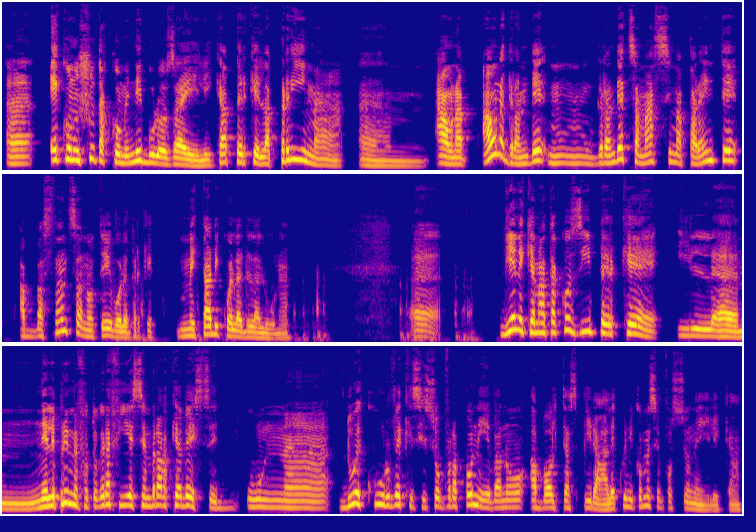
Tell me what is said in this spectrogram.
Eh, è conosciuta come nebulosa elica perché la prima ehm, ha una, ha una grande- mh, grandezza massima apparente abbastanza notevole perché metà di quella della Luna. Eh, viene chiamata così perché il, ehm, nelle prime fotografie sembrava che avesse un, eh, due curve che si sovrapponevano a volte a spirale, quindi come se fosse un'elica.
